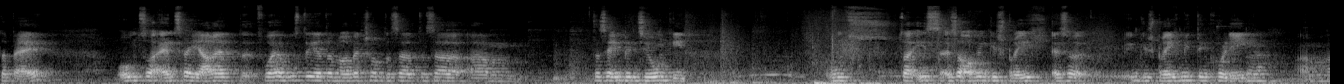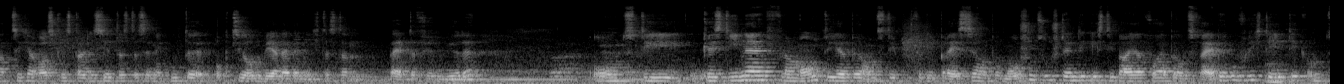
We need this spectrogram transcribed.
dabei. Und so ein, zwei Jahre vorher wusste ja der Norbert schon, dass er, dass er, ähm, dass er in Pension geht. Und da ist also auch im Gespräch, also im Gespräch mit den Kollegen ähm, hat sich herauskristallisiert, dass das eine gute Option wäre, wenn ich das dann weiterführen würde. Und die Christine Flamont, die ja bei uns die, für die Presse und Promotion zuständig ist, die war ja vorher bei uns freiberuflich tätig und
